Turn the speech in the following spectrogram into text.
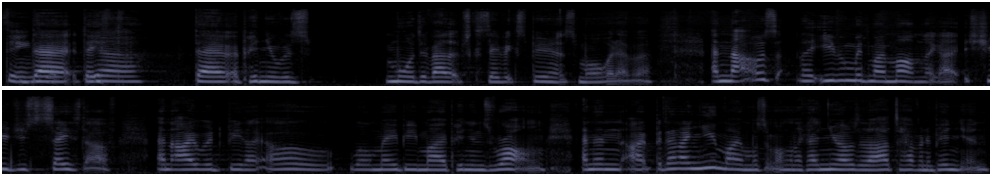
Think that- they- yeah. their opinion was more developed because they've experienced more, whatever. And that was like even with my mum, like I, she would used to say stuff, and I would be like, oh, well maybe my opinion's wrong. And then I, but then I knew mine wasn't wrong. Like I knew I was allowed to have an opinion,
